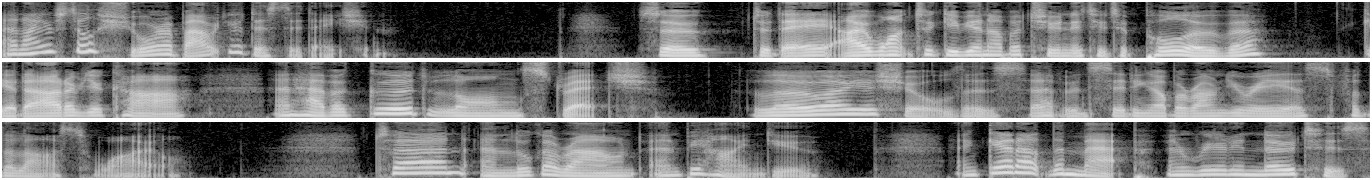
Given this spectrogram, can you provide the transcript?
And are you still sure about your destination? So, today I want to give you an opportunity to pull over, get out of your car, and have a good long stretch. Lower your shoulders that have been sitting up around your ears for the last while. Turn and look around and behind you, and get out the map and really notice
